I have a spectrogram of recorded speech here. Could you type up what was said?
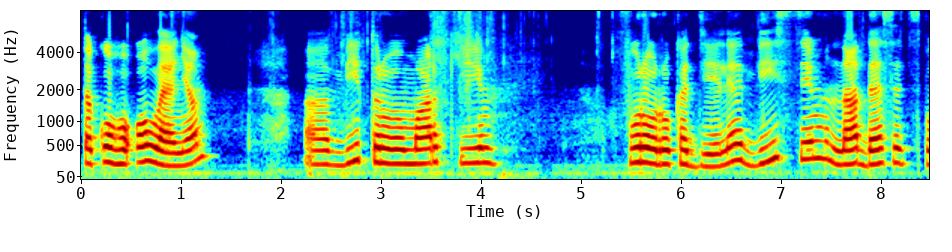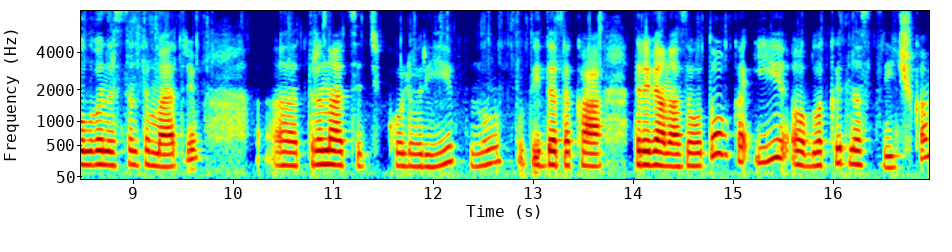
такого оленя е, від марки Фуро Рукоділля 8 на 10,5 см. 13 кольорів. Ну, Тут йде така дерев'яна заготовка і блакитна стрічка.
